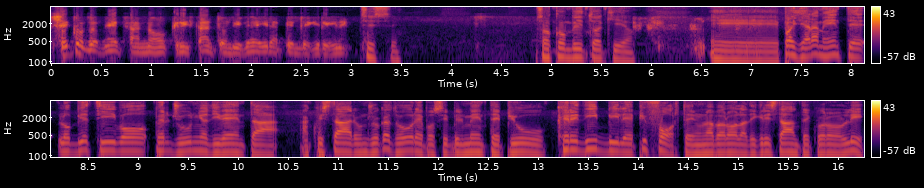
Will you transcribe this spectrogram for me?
secondo me fanno Cristante Oliveira Pellegrini sì, sì. Sono convinto anch'io. E poi chiaramente l'obiettivo per giugno diventa acquistare un giocatore possibilmente più credibile, più forte in una parola di Cristante e quello lì.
